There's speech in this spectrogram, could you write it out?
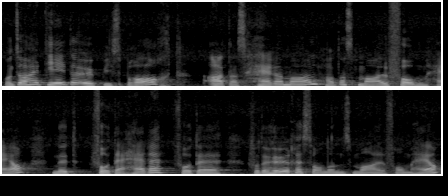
Und so hat jeder etwas gebracht an das Herrenmahl, das Mahl vom Herr, nicht von der Herren, von der, von der Höhe, sondern das Mahl vom Herr. Hat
